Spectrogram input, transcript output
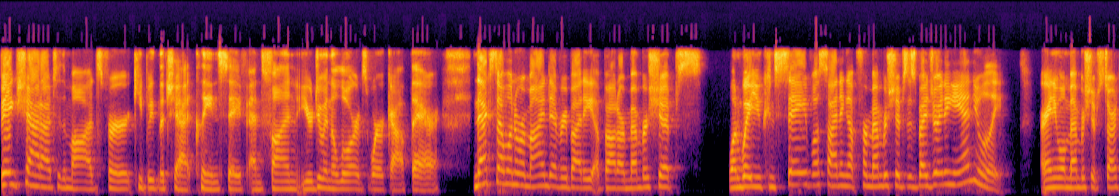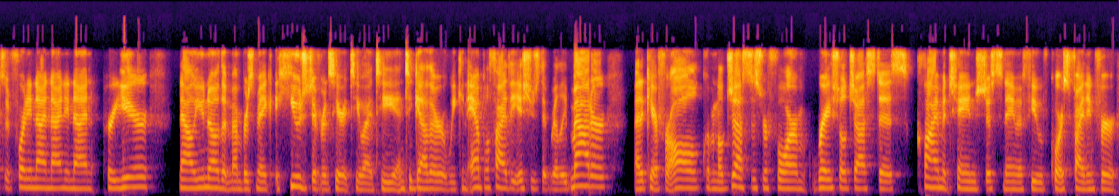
big shout out to the mods for keeping the chat clean, safe, and fun. You're doing the Lord's work out there. Next, I want to remind everybody about our memberships. One way you can save while signing up for memberships is by joining annually. Our annual membership starts at $49.99 per year. Now, you know that members make a huge difference here at TYT, and together we can amplify the issues that really matter Medicare for all, criminal justice reform, racial justice, climate change, just to name a few. Of course, fighting for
